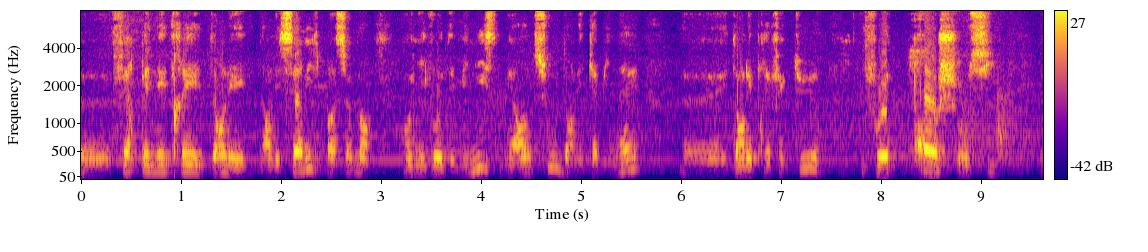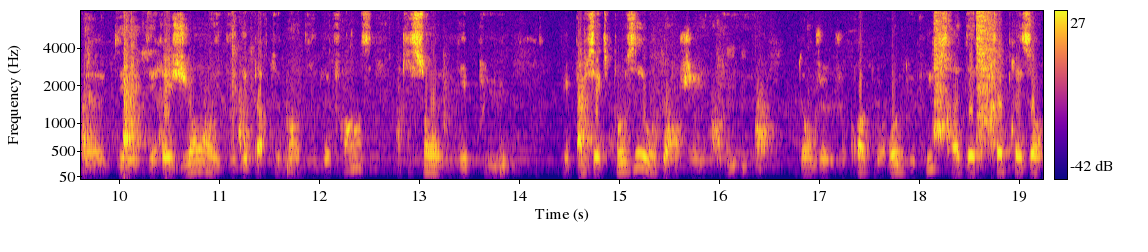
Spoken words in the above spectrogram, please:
euh, faire pénétrer dans les, dans les services, pas seulement au niveau des ministres, mais en dessous, dans les cabinets, euh, et dans les préfectures. Il faut être proche aussi des, régions et des départements d'Île-de-France qui sont les plus, les plus exposés au danger. Donc je, je, crois que le rôle du CRIF sera d'être très présent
